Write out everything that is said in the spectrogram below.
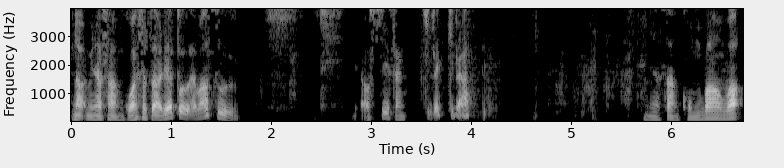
な、皆さんご挨拶ありがとうございます。ヨッシーさん、キラキラって。皆さんこんばんは。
